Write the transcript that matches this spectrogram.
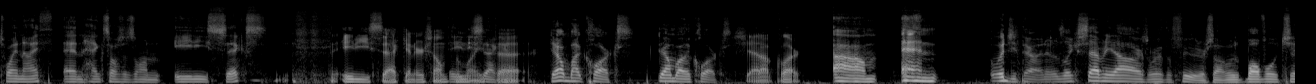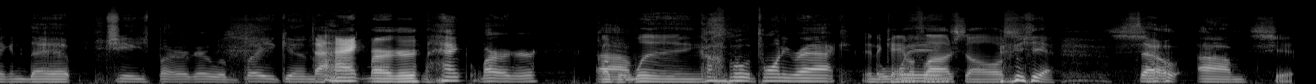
29th, and Hank Sauce is on 86, 82nd or something like that. down by Clark's, down by the Clark's. Shout out Clark. Um, and what'd you throw in? It was like seventy dollars worth of food or something. It was buffalo chicken dip, cheeseburger with bacon, The Hank burger. the Hank burger, Couple um, wings. couple twenty rack in the camouflage wings. sauce. yeah. So, um, Shit.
